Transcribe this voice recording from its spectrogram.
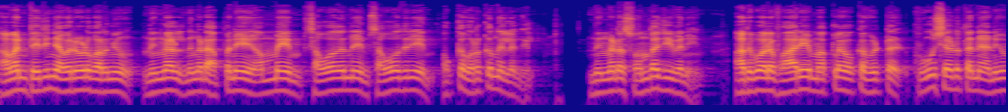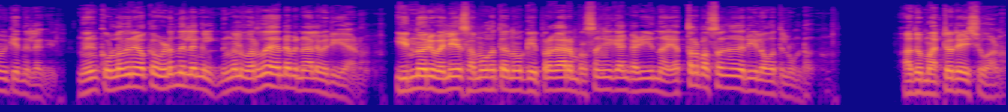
അവൻ തിരിഞ്ഞ് അവരോട് പറഞ്ഞു നിങ്ങൾ നിങ്ങളുടെ അപ്പനെയും അമ്മയും സഹോദരനെയും സഹോദരിയെയും ഒക്കെ വെറുക്കുന്നില്ലെങ്കിൽ നിങ്ങളുടെ സ്വന്തം ജീവനെയും അതുപോലെ ഭാര്യയും മക്കളെയും ഒക്കെ വിട്ട് ക്രൂശ് എടുത്ത് തന്നെ അനുഗമിക്കുന്നില്ലെങ്കിൽ നിങ്ങൾക്കുള്ളതിനെയൊക്കെ വിടുന്നില്ലെങ്കിൽ നിങ്ങൾ വെറുതെ എന്റെ പിന്നാലെ വരികയാണ്. ഇന്നൊരു വലിയ സമൂഹത്തെ നോക്കി ഇപ്രകാരം പ്രസംഗിക്കാൻ കഴിയുന്ന എത്ര പ്രസംഗകർ ഈ ലോകത്തിലുണ്ട്. അത് മറ്റൊരു യേശുവാണ്.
